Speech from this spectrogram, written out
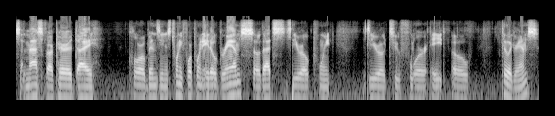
So the mass of our para-dichlorobenzene is 24.80 grams, so that's 0.02480 kilograms.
